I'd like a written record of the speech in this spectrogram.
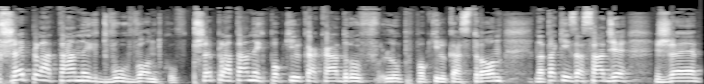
przeplatanych dwóch wątków, przeplatanych po kilka kadrów lub po kilka stron, na takiej zasadzie, że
